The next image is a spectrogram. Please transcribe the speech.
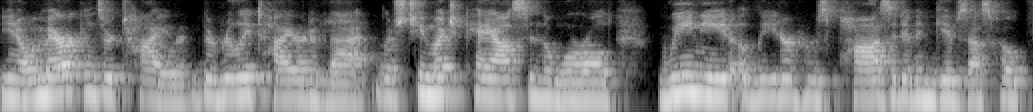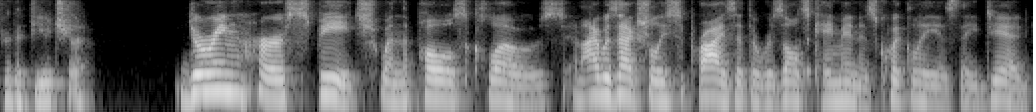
you know, Americans are tired. They're really tired of that. There's too much chaos in the world. We need a leader who's positive and gives us hope for the future. During her speech, when the polls closed, and I was actually surprised that the results came in as quickly as they did.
